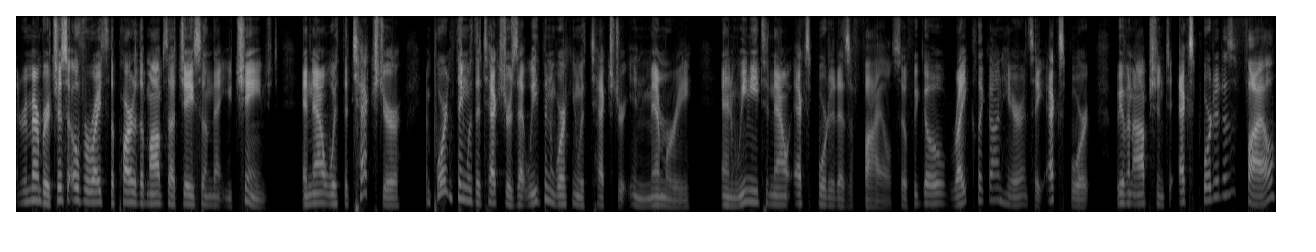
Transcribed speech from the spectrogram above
And remember, it just overwrites the part of the mobs.json that you changed. And now with the texture, important thing with the texture is that we've been working with texture in memory and we need to now export it as a file. So if we go right click on here and say export, we have an option to export it as a file.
